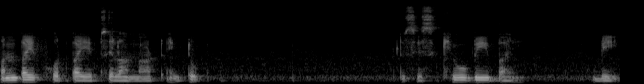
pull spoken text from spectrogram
1 by 4 pi epsilon naught into this is QB by B.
